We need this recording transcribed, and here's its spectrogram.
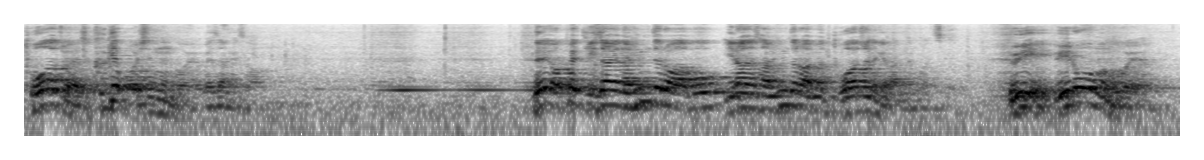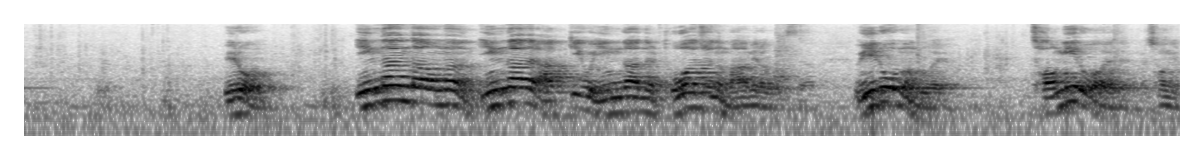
도와줘야지. 그게 멋있는 거예요, 매장에서. 내 옆에 디자이너 힘들어하고 일하는 사람 힘들어하면 도와주는 게 거지. 위, 위로움은 뭐예요? 의로움. 인간다움은 인간을 아끼고 인간을 도와주는 마음이라고 했어요. 의로움은 뭐예요? 정의로워야 되는 거예요, 정의로.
